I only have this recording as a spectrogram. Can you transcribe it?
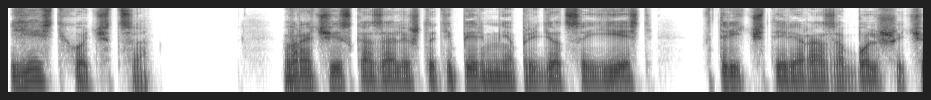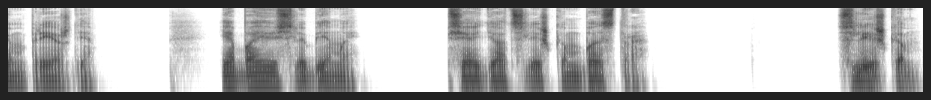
«Есть хочется. Врачи сказали, что теперь мне придется есть в три-четыре раза больше, чем прежде. Я боюсь, любимый. Все идет слишком быстро». «Слишком»,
